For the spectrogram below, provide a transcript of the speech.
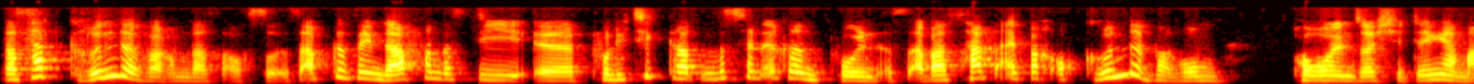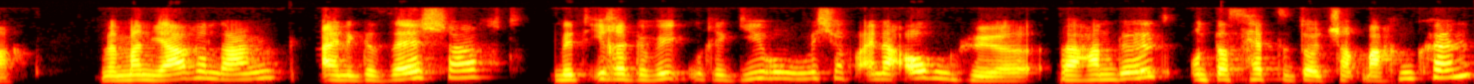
das hat Gründe, warum das auch so ist. Abgesehen davon, dass die äh, Politik gerade ein bisschen irre in Polen ist. Aber es hat einfach auch Gründe, warum Polen solche Dinge macht. Wenn man jahrelang eine Gesellschaft mit ihrer gewählten Regierung nicht auf einer Augenhöhe behandelt und das hätte Deutschland machen können,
